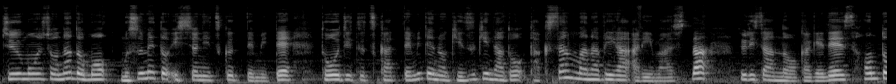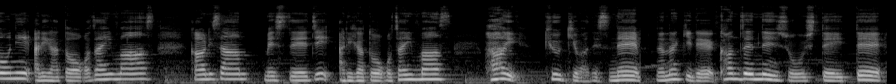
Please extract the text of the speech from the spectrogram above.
注文書なども娘と一緒に作ってみて当日使ってみての気づきなどたくさん学びがありました。樹里さんのおかげです。本当にありがとうございます。かおりさん、メッセージありがとうございます。はい。9期はですね7期で完全燃焼していて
